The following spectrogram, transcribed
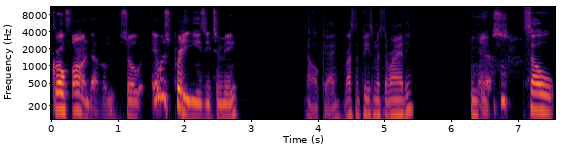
grow fond of them. So it was pretty easy to me. Okay. Rest in peace, Mr. Randy. Yes. So,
